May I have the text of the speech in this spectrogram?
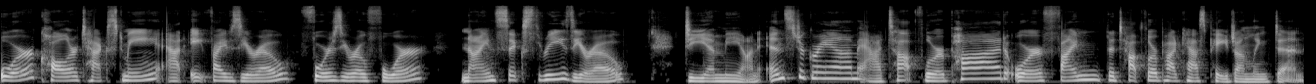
or call or text me at 850 404 9630 DM me on Instagram at Top Floor Pod or find the Top Floor Podcast page on LinkedIn.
